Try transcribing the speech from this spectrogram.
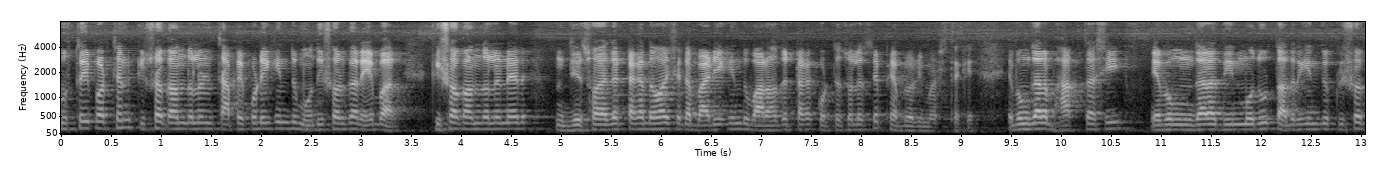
বুঝতেই পারছেন, কৃষক আন্দোলনের চাপে পড়েই কিন্তু মোদী সরকার এবার কৃষক আন্দোলনের যে ছয় হাজার টাকা দেওয়া হয় সেটা বাড়িয়ে কিন্তু বারো হাজার টাকা করতে চলেছে ফেব্রুয়ারি মাস থেকে। এবং যারা ভাগ চাষি এবং যারা দিনমজুর তাদের কিন্তু কৃষক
